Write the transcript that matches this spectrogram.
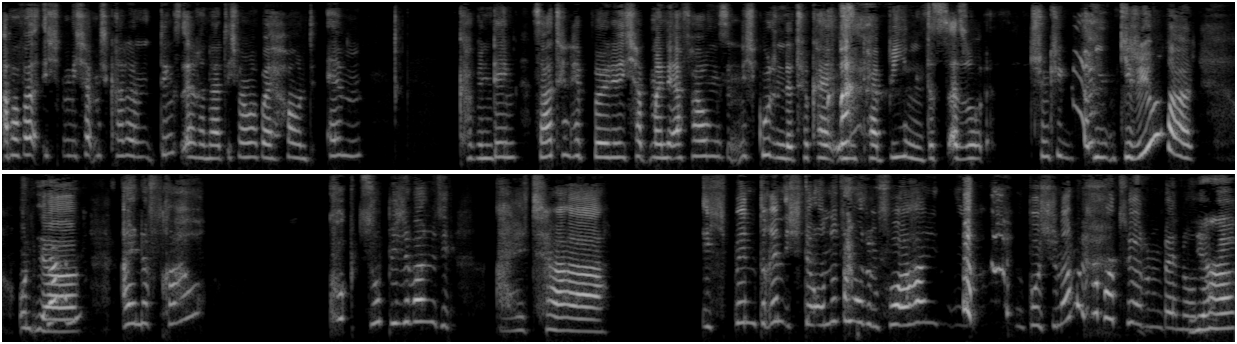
aber wa- ich, ich habe mich gerade an Dings erinnert. Ich war mal bei H&M. Hep böyle, ich habe meine Erfahrungen sind nicht gut in der Türkei in Kabinen. Das ist also çünkü gi- giriyorlar. Und Ja. dann eine Frau guckt so mı diye. Alter. Ich bin drin. İşte onu diyorum. Vorhang boşuna mı kapatıyorum ben onu? Ja,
